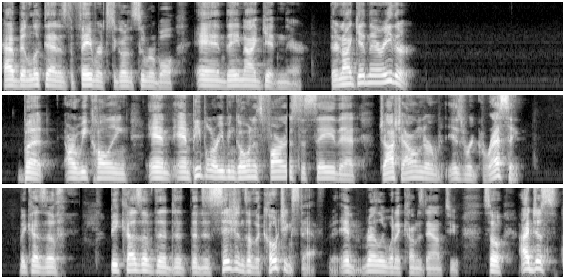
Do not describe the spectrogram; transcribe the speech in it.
have been looked at as the favorites to go to the Super Bowl, and they not getting there. They're not getting there either. But are we calling and and people are even going as far as to say that Josh Allen is regressing because of because of the, the, the decisions of the coaching staff. It really what it comes down to. So I just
